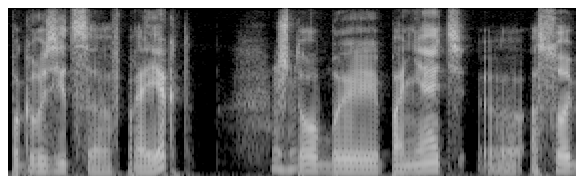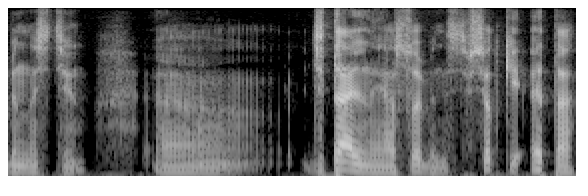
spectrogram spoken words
погрузиться в проект, чтобы понять э, особенности, э, детальные особенности. Все-таки это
